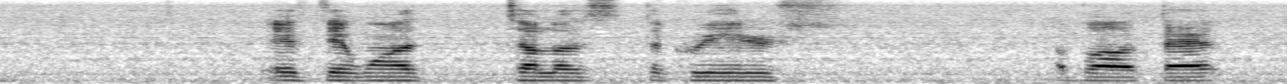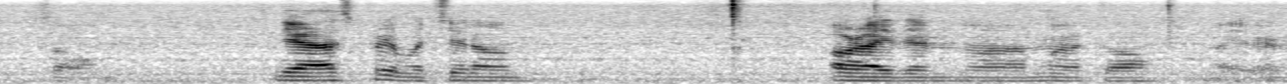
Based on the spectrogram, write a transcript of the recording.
If they want to tell us the creators about that so yeah that's pretty much it um. All right then uh, i'm gonna go later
